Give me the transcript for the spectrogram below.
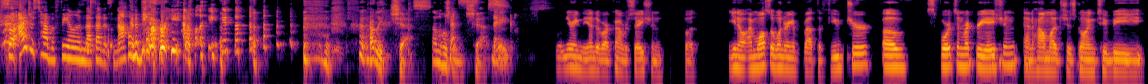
So I just have a feeling that that is not going to be our reality. Probably chess. I'm hoping chess. chess. There you go we're nearing the end of our conversation, but you know, I'm also wondering about the future of sports and recreation and how much is going to be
